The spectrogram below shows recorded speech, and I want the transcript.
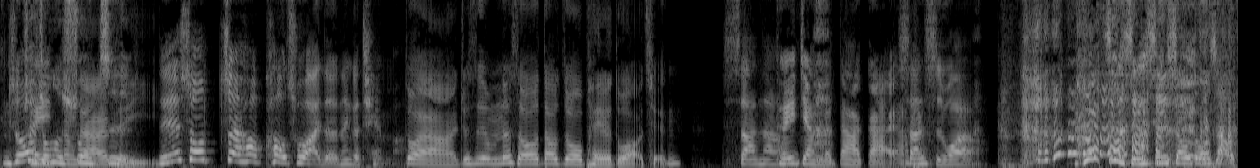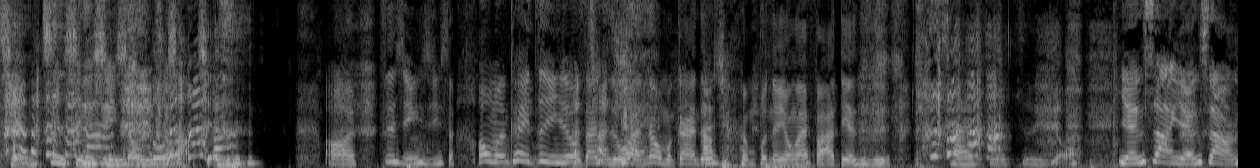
你说最终的数字以你是说最后扣出来的那个钱吗？对啊，就是我们那时候到最后赔了多少钱？三啊，可以讲个大概啊。三十万啊，自行吸收多少钱？自行吸收多少钱？哦，自行吸收哦，我们可以自行吸收三十万。那我们刚才在讲不能用来发电是？财富自由，言上言上，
